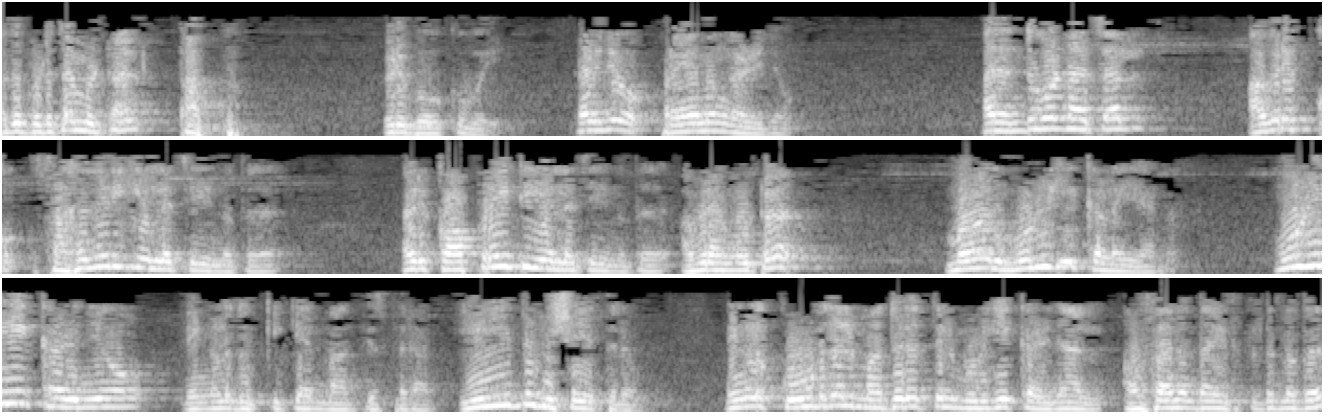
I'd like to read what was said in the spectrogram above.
അത് പിടുത്തം വിട്ടാൽ ടപ്പ് ഒരു പോക്ക് പോയി. കഴിഞ്ഞു? പ്രേമം കഴിഞ്ഞു? അതെന്തുകൊണ്ടാച്ചാൽ അവർ സഹകരിക്കുകയല്ല ചെയ്യുന്നത്. അവർ കോപ്പറേറ്റ് ചെയ്യല്ല ചെയ്യുന്നത്. അവരങ്ങോട്ട് മുഴുകിക്കളയാണ്. മുഴുകിക്കഴിഞ്ഞോ നിങ്ങൾ ദുഃഖിക്കാൻ ബാധ്യസ്ഥരാണ്. ഏത് വിഷയത്തിലും നിങ്ങൾ കൂടുതൽ മധുരത്തിൽ മുഴുകിക്കഴിഞ്ഞാൽ അവസാനം എന്തായി കിട്ടുന്നത്?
